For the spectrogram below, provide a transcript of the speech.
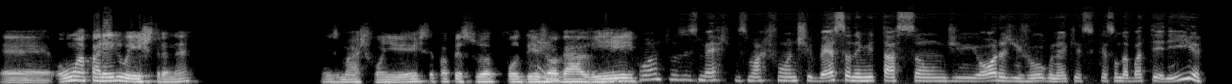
é, ou um aparelho extra, né? Um smartphone extra para a pessoa poder é, jogar ali. Enquanto os smart, smartphones tiver essa limitação de horas de jogo, né? Que é essa questão da bateria,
